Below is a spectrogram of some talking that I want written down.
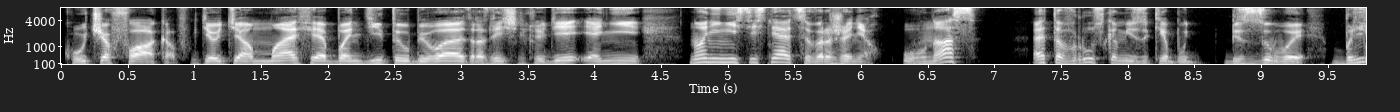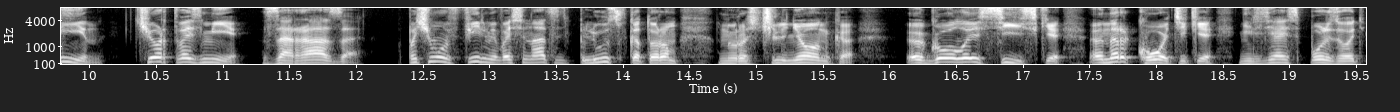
куча факов, где у тебя мафия, бандиты убивают различных людей, и они, ну, они не стесняются в выражениях. У нас это в русском языке будет беззубые. Блин, черт возьми, зараза. Почему в фильме 18+, в котором, ну, расчлененка, э, голые сиськи, э, наркотики, нельзя использовать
